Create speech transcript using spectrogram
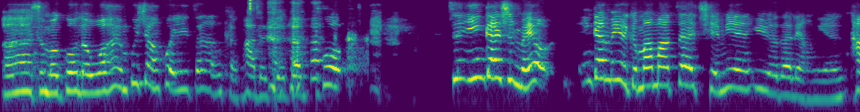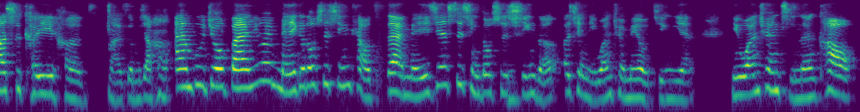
啊，怎么过的？我很不想回忆这很可怕的阶段。不过。这应该是没有，应该没有一个妈妈在前面育儿的两年，她是可以很啊怎么讲，很按部就班，因为每一个都是新挑战，每一件事情都是新的，而且你完全没有经验，你完全只能靠，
